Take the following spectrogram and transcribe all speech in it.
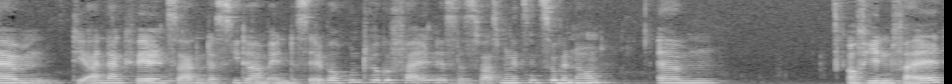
Ähm, die anderen Quellen sagen, dass sie da am Ende selber runtergefallen ist. Das weiß man jetzt nicht so genau. Mhm. Ähm, auf jeden Fall.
